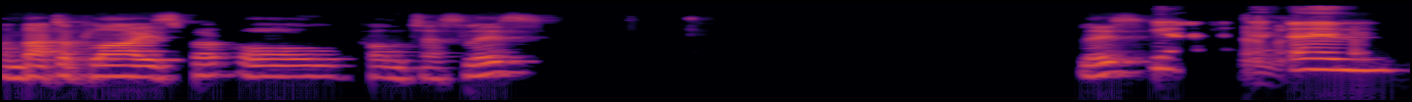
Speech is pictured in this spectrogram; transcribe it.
And that applies for all contests. Liz? Liz? Yeah. Um,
